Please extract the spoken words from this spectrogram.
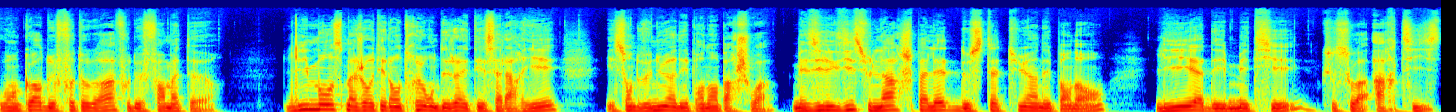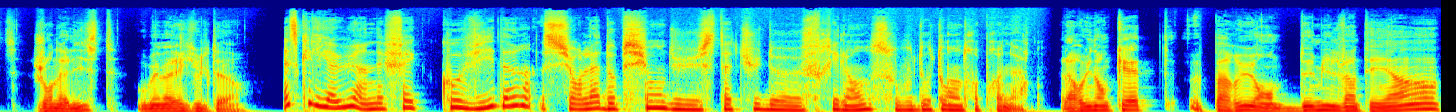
ou encore de photographe ou de formateur. L'immense majorité d'entre eux ont déjà été salariés et sont devenus indépendants par choix. Mais il existe une large palette de statuts indépendants liés à des métiers, que ce soit artistes, journalistes ou même agriculteurs. Est-ce qu'il y a eu un effet Covid sur l'adoption du statut de freelance ou d'auto-entrepreneur? Alors une enquête parue en 2021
